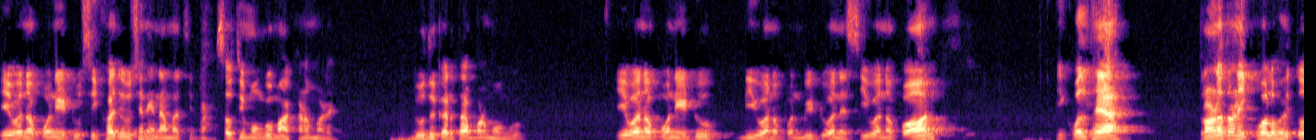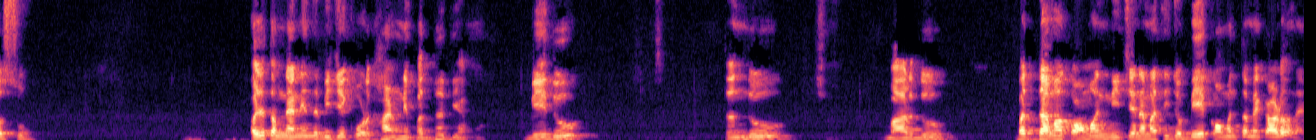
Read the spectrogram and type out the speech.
A one upon A two શીખવા જેવું છે ને એનામાંથી પણ. સૌથી મોંઘું માખણ મળે. દૂધ કરતાં પણ મોંઘું. A one upon A two B one upon B two અને સી વન અપોન ઇક્વલ થયા. ત્રણે ત્રણ ઇક્વલ હોય તો શું? હવે તમને આની અંદર બીજી એક ઓળખાણની પદ્ધતિ આપું. બેદુ તંદુ, બારદુ, બધામાં કોમન નીચેનામાંથી જો બે કોમન તમે કાઢો ને,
